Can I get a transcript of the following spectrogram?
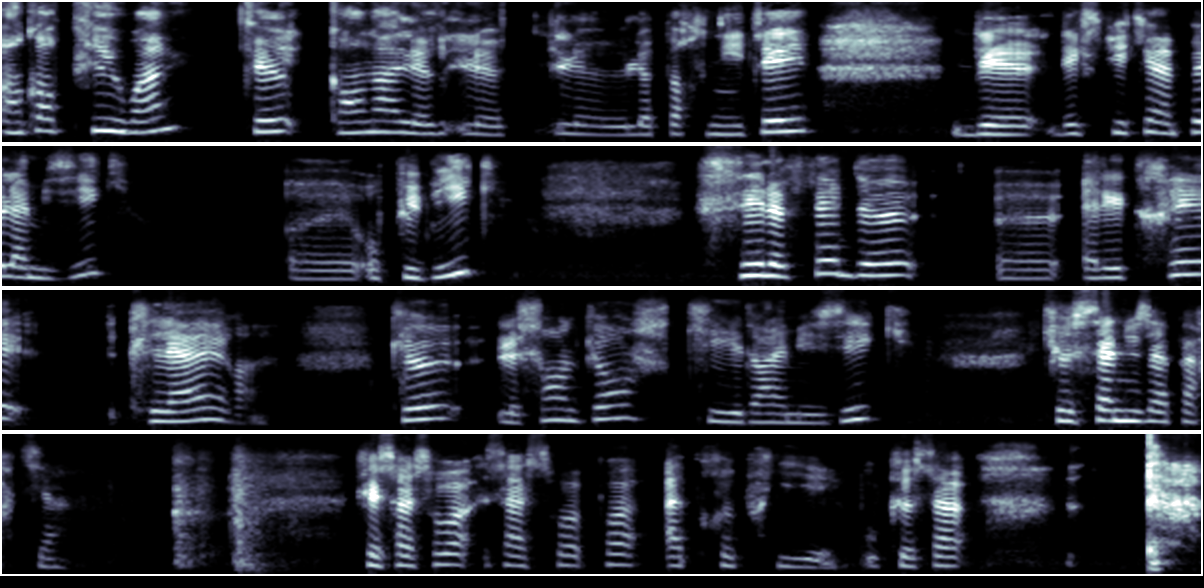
encore plus loin que quand on a l'opportunité d'expliquer un peu la musique euh, au public. C'est le fait de... Euh, elle est très claire que le chant de gorge qui est dans la musique que ça nous appartient, que ça soit, ça soit pas approprié ou que ça.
